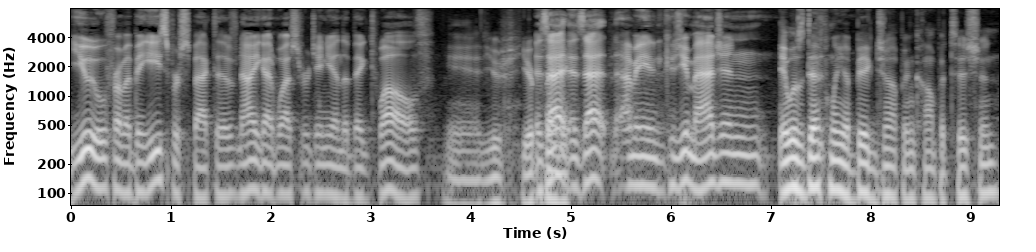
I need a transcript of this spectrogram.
you from a Big East perspective. Now you got West Virginia in the Big Twelve. Yeah, you're. you're is that is that? I mean, could you imagine? It was definitely a big jump in competition.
